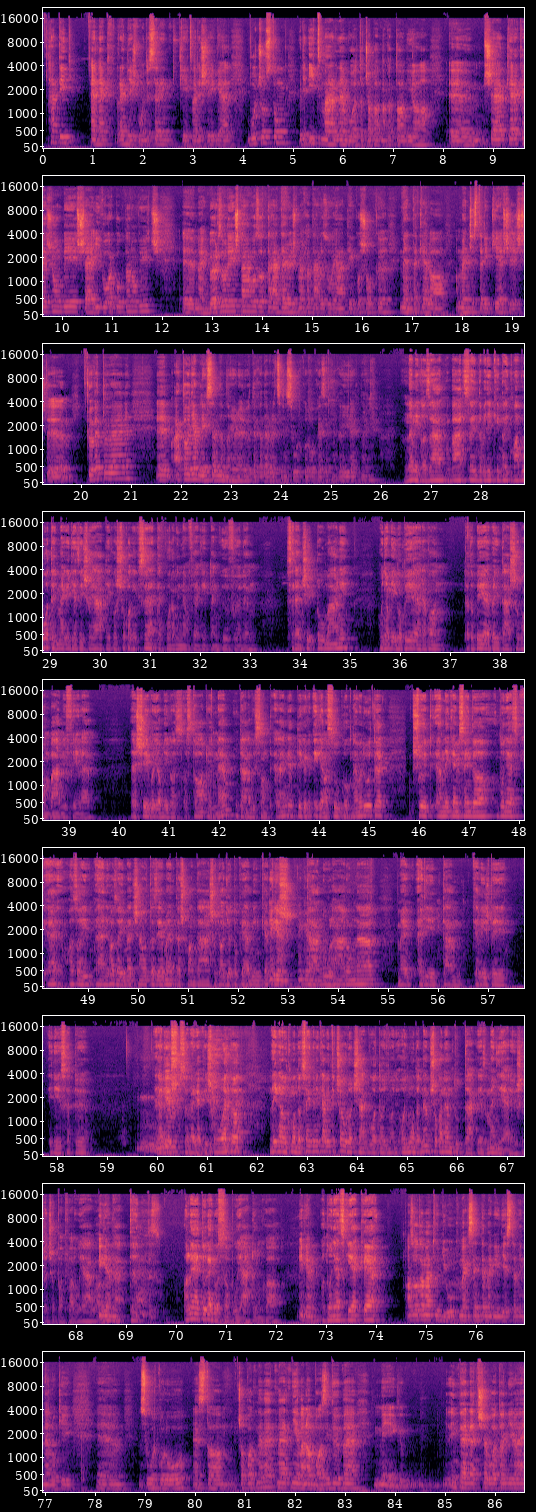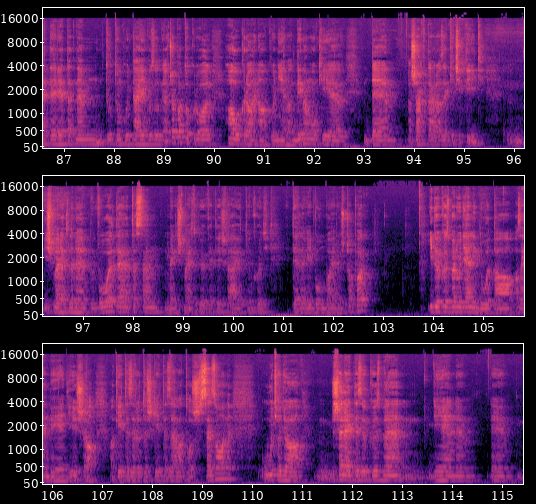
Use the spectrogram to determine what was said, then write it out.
Hát így ennek rendés módja szerint két vereséggel búcsúztunk. Ugye itt már nem volt a csapatnak a tagja se Kerekes Zsombi, se Igor Bogdanovics, meg Börzolé is távozott, tehát erős meghatározó játékosok mentek el a, a Manchesteri kiesést követően. Hát ahogy emlékszem, nem nagyon örültek a debreceni szurkolók ezeknek a híreknek. Nem igazán, bár szerintem egyébként itt már volt egy megegyezés a játékosok, akik szerettek volna mindenféleképpen külföldön szerencsét próbálni, hogy amíg a BL-re van, tehát a BL bejutásra van bármiféle esély, vagy amíg az, az tart, hogy nem, utána viszont elengedték igen, a szurkolók nem örültek, sőt, emlékeim szerint a Donetsk e, hazai, elni hazai meccsen ott azért mentes skandálás, hogy adjatok el minket igen, is, igen. talán 0-3-nál, meg egyéb talán kevésbé idézhető erős igen. szövegek is voltak. De igen, amit mondod, szerintem inkább itt a csalódottság volt, hogy, hogy mondod, nem sokan nem tudták, hogy ez mennyire erős ez a csapat valójában. Igen. Tehát, hát ez a lehető legrosszabbul jártunk a, Igen. a Donetszkiekkel. Azóta már tudjuk, meg szerintem megjegyezte minden Loki e, szurkoló ezt a csapatnevet, mert nyilván abban az időben még internet se volt annyira elterjedt, tehát nem tudtunk úgy tájékozódni a csapatokról. Ha Ukrajna, akkor nyilván Dinamo Kiev, de a Shakhtar az egy kicsit így ismeretlenebb volt, de hát aztán megismertük őket, és rájöttünk, hogy tényleg egy bomba erős csapat. Időközben ugye elindult a, az NB1 is, a, a 2005-ös, 2006-os szezon, úgy, hogy a selejtezők közben ilyen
